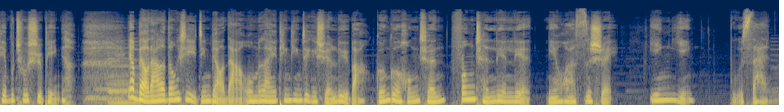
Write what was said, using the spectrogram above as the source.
贴不出视频，要表达的东西已经表达。我们来听听这个旋律吧：滚滚红尘，风尘恋恋，年华似水，阴影不散。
